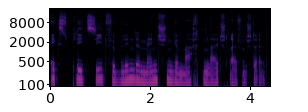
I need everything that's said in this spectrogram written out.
explizit für blinde Menschen gemachten Leitstreifen stellt.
